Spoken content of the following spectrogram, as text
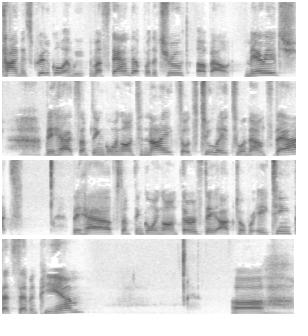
Time is critical and we must stand up for the truth about marriage. They had something going on tonight, so it's too late to announce that. They have something going on Thursday, October 18th at 7 p.m. Uh,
